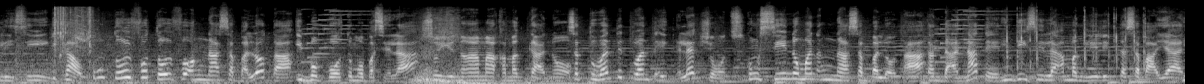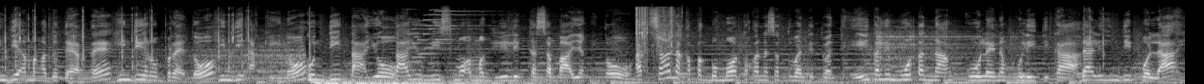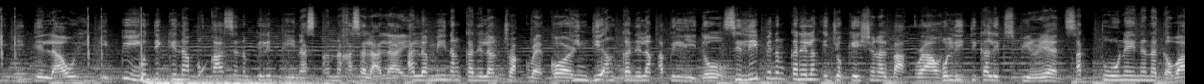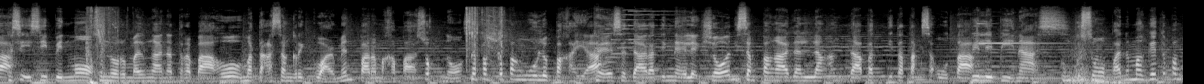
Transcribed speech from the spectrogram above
pleasing. Ikaw, kung Tulfo-Tulfo ang nasa balota, iboboto mo ba sila? So yun na nga mga kamagkano. Sa 2028 elections, kung sino man ang nasa balota, tandaan natin, hindi sila ang magliligtas sa bayan. Hindi ang mga Duterte, hindi Robredo, hindi Aquino, kundi tayo. Tayo mismo ang magliligtas sa bayang ito. At sana kapag bumoto ka na sa 2028, kalimutan na ang kulay ng politika. Dahil hindi pula, hindi dilaw, hindi pink, kundi kinabukasan ng Pilipinas ang nakasalalay. Alamin ang kanilang track record, hindi ang kanilang apelyido. Silipin ang kanilang educational background, political experience, at tunay na nagawa. Kasi isipin mo, sa normal nga na trabaho, mataas ang requirement para makapasok, no? Sa pagkapangulo pa kaya? Kaya sa darating na eleksyon, isang pangalan lang ang dapat itatak sa utak, Pilipinas. Kung gusto mo pa na mga pang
